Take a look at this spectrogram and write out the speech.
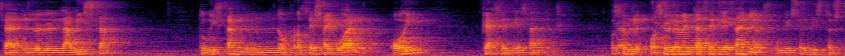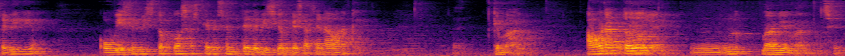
O sea, la vista, tu vista no procesa igual hoy que hace 10 años. Posible- posiblemente hace 10 años hubieses visto este vídeo o hubieses visto cosas que ves en televisión que se hacen ahora que Qué mal, ahora todo Bien. mal bien mal. sí.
